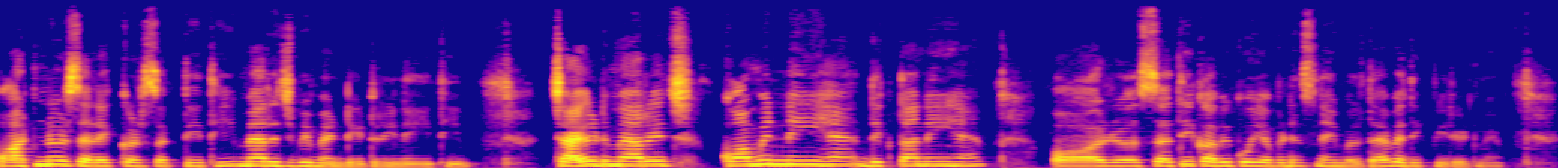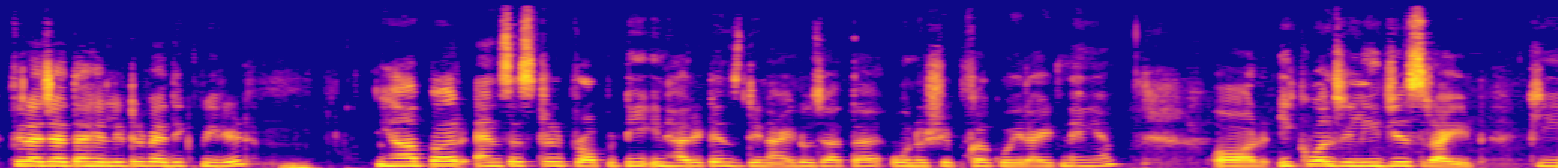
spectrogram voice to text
पार्टनर सेलेक्ट कर सकती थी। मैरिज भी मैंडेटरी नहीं थी। चाइल्ड मैरिज कॉमन नहीं है, दिखता नहीं है और सती का भी कोई एविडेंस नहीं मिलता है वैदिक पीरियड में। फिर आ जाता है लिटर वैदिक पीरियड यहाँ पर एंसेस्ट्रल प्रॉपर्टी इनहेरिटेंस डिनाइड हो जाता है। ओनरशिप का कोई राइट नहीं है और इक्वल रिलीजियस राइट की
